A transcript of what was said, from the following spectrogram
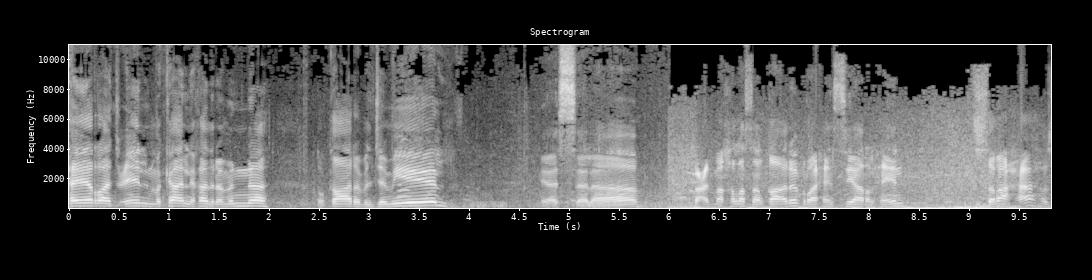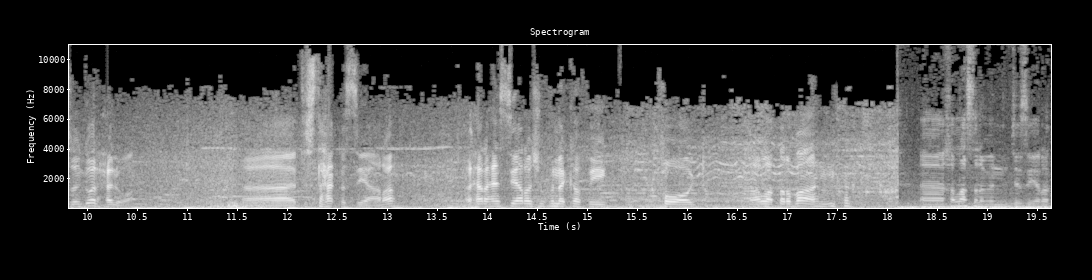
الحين راجعين للمكان اللي أخذنا منه القارب الجميل. يا سلام. بعد ما خلصنا القارب رايحين السيارة الحين. الصراحة وزنقول حلوة. آه تستحق الزيارة. الحين رايحين السيارة نشوف لنا كافي. فوق. والله طربان. آه خلصنا من جزيرة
